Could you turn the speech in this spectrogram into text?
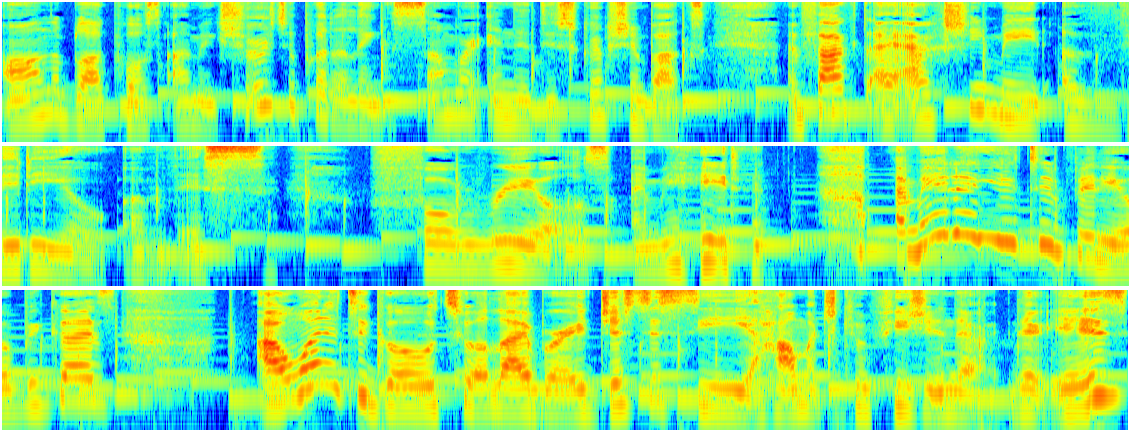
on the blog post. I'll make sure to put a link somewhere in the description box. In fact, I actually made a video of this for reals. I made I made a YouTube video because I wanted to go to a library just to see how much confusion there, there is.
